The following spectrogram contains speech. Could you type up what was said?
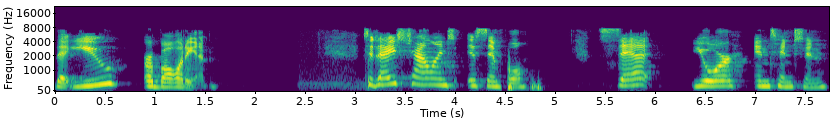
that you are bought in. Today's challenge is simple. Set your intention.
